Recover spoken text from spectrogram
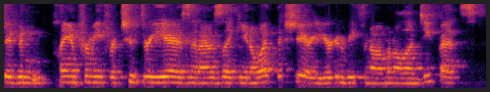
they've been playing for me for two, three years," and I was like, "You know what? This year you're going to be phenomenal on defense.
